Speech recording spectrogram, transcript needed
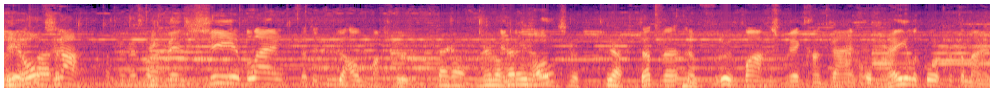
Heer Hofstra, ik ben zeer blij dat ik u de hand mag schudden. Kijk aan, we hebben En ik hoop-. Ja, Dat we een vruchtbaar gesprek gaan krijgen op hele korte termijn.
